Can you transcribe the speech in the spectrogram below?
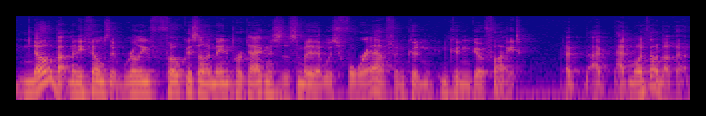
know about many films that really focus on a main protagonist of somebody that was 4F and couldn't and couldn't go fight. I, I hadn't really thought about that.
